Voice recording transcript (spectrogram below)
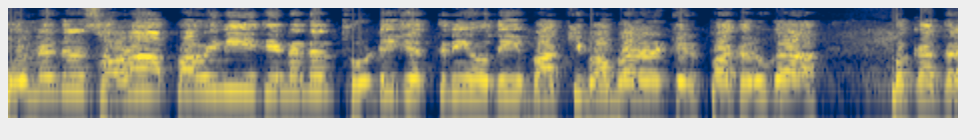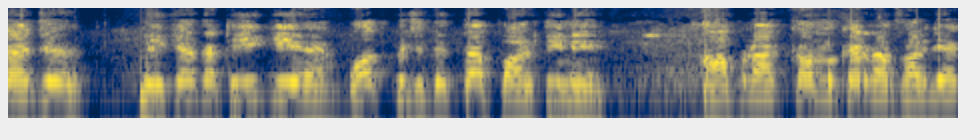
ਉਹਨੇ ਦਿਨ ਸੌਣਾ ਆਪਾਂ ਵੀ ਨਹੀਂ, ਜਿੰਨਾਂ ਦਿਨ ਤੁਹਾਡੀ ਜਿੱਤ ਨਹੀਂ ਆਉਂਦੀ, ਬਾਕੀ ਬਾਬਾ ਨਾਲ ਕਿਰਪਾ ਕਰੂਗਾ। ਮੁਕੱਦਰਾਂ 'ਚ ਲਿਖਿਆ ਤਾਂ ਠੀਕ ਹੀ ਹੈ, ਬਹੁਤ ਕੁਝ ਦਿੱਤਾ, ਪਾਰਟੀ ਨੇ। ਆਪਣਾ ਕੰਮ ਕਰਨਾ ਫਰਜ਼ ਹੈ।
